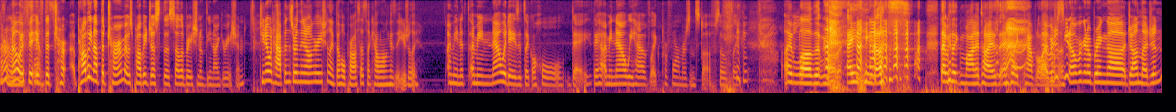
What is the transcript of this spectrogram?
I don't really know if it, if the term probably not the term. It was probably just the celebration of the inauguration. Do you know what happens during the inauguration? Like the whole process? Like how long is it usually? I mean, it. I mean, nowadays it's like a whole day. They. Ha- I mean, now we have like performers and stuff. So it's like I love that we. I hate us that we like monetize and like capitalize. yeah, we're just this. you know we're gonna bring uh, John Legend.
